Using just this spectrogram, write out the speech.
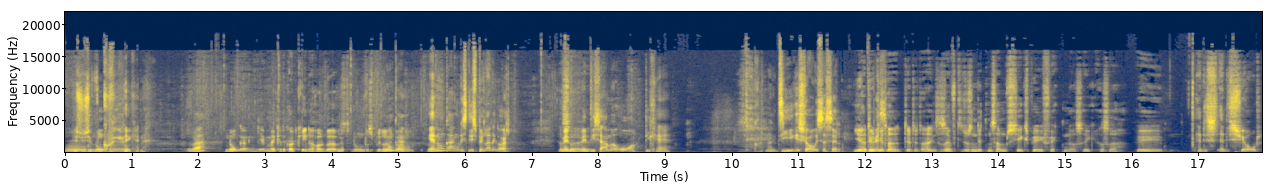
Det synes jeg nogle gange ikke. Hvad? Nogle gange, ja, man kan da godt grine af Holberg, hvis der er nogen, der spiller Nogle det gange. godt. Ja, nogle gange, hvis de spiller det godt. Men, Altså, men de samme ord, de kan... Godt nok, de er ikke sjove i sig selv. Ja, det, det, jeg det, der, det er det, der er interessant, fordi det er sådan lidt den samme Shakespeare-effekten også, ikke? Altså, øh, er, det, er det sjovt?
